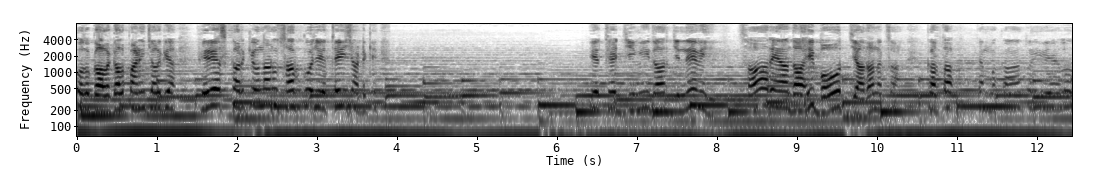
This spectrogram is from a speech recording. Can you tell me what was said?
ਉਦੋਂ ਗਲ ਗਲ ਪਾਣੀ ਚਲ ਗਿਆ। ਫਿਰ ਇਸ ਕਰਕੇ ਉਹਨਾਂ ਨੂੰ ਸਭ ਕੁਝ ਇੱਥੇ ਹੀ ਛੱਡ ਕੇ, ਇੱਥੇ ਜ਼ਿਮੀਦਾਰ ਜਿੰਨੇ ਵੀ ਸਾਰਿਆਂ ਦਾ ਹੀ ਬਹੁਤ ਜ਼ਿਆਦਾ ਨੁਕਸਾਨ। ਕਰਤਾ ਤੇ ਮਕਾਨ ਤੁਸੀਂ ਵੇਖ ਲਓ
